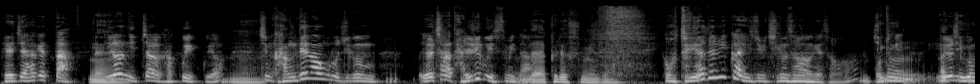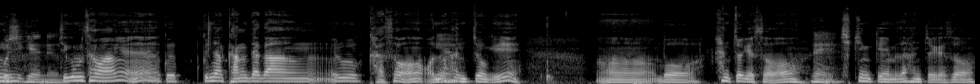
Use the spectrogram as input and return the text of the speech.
배제하겠다 네. 이런 입장을 갖고 있고요. 네. 지금 강대강으로 지금 열차가 달리고 있습니다. 네, 그렇습니다. 어떻게 해야 됩니까? 지금 지금 상황에서 지금 아, 지금 보시기에는 지금 상황에 그 그냥 강대강으로 가서 어느 네. 한쪽이 어 뭐 한쪽에서 네. 치킨 게임에서 한쪽에서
